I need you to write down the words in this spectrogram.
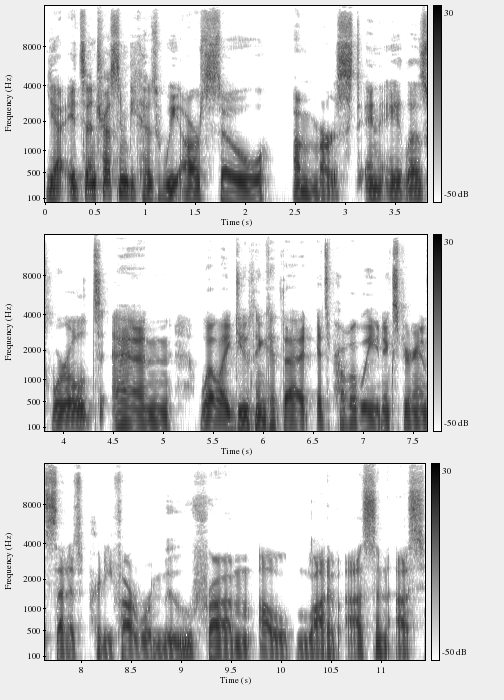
Yeah, it's interesting because we are so immersed in Ayla's world. And well, I do think that it's probably an experience that is pretty far removed from a lot of us, and us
